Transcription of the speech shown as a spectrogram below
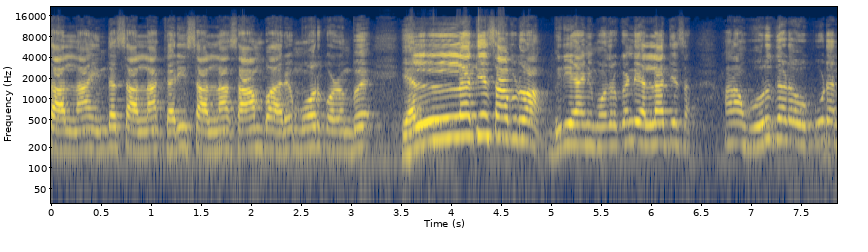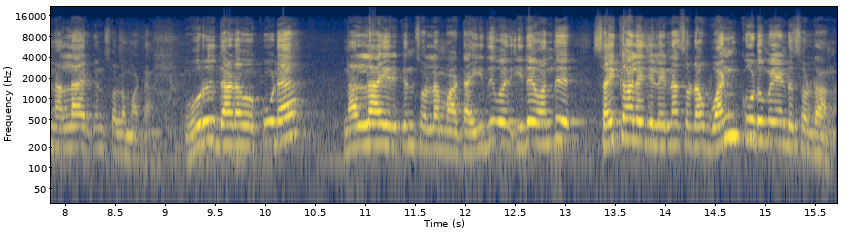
சால்னா இந்த சால்னா கறி சால்னா சாம்பார் மோர் குழம்பு எல்லாத்தையும் சாப்பிடுவான். பிரியாணி முதற்கொண்டு எல்லாத்தையும் சா ஆனால் ஒரு தடவை கூட நல்லா இருக்குன்னு சொல்ல மாட்டாங்க ஒரு தடவை கூட நல்லா இருக்குன்னு சொல்ல மாட்டான். இது வ- இதை வந்து சைக்காலஜியில் என்ன சொல்கிறாங்க ஒன் கொடுமை என்று சொல்கிறாங்க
